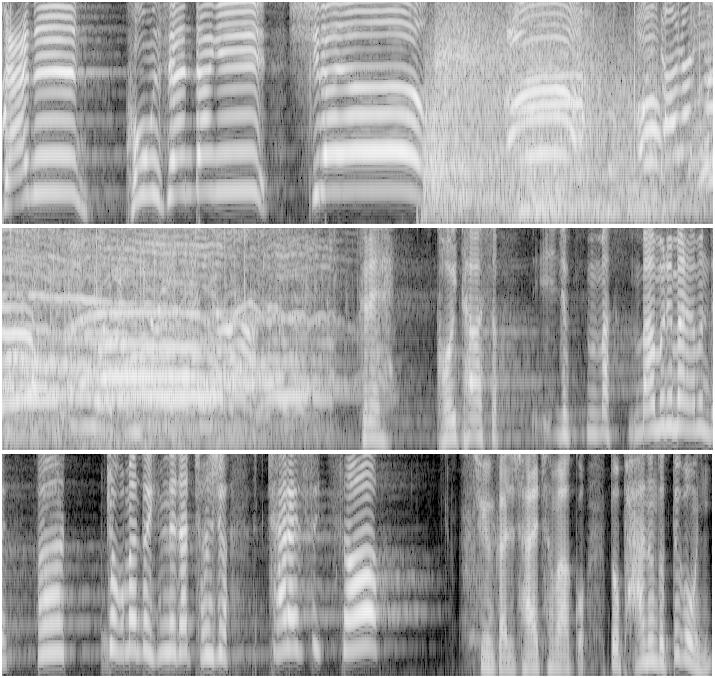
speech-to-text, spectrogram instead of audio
대박! 나는 공산당이 싫어요! 아, 아 잘한다. 우와, 진짜 잘한다. 그래 거의 다 왔어. 이제 마, 마무리만 하면 돼 아 조금만 더 힘내자 전시가. 잘할 수 있어. 지금까지 잘 참아왔고 또 반응도 뜨거우니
